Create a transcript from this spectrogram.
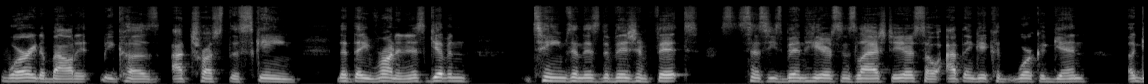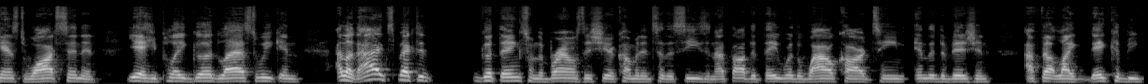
worried about it because I trust the scheme that they run, and it's given teams in this division fits since he's been here since last year. So I think it could work again against Watson. And yeah, he played good last week. And I look, I expected good things from the Browns this year coming into the season. I thought that they were the wild card team in the division. I felt like they could be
